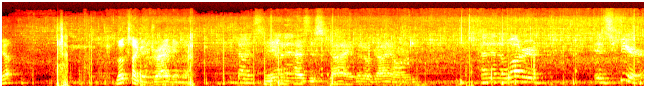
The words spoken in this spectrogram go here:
Yep. Looks like a dragon. It does. It even has this guy, little guy on. and then the water is here,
